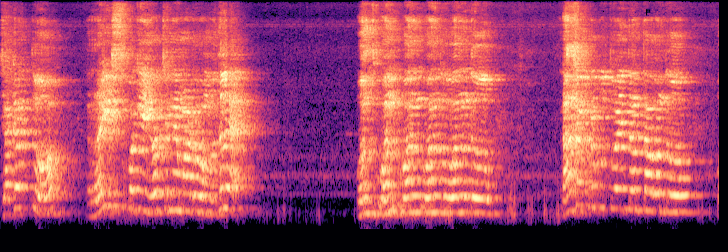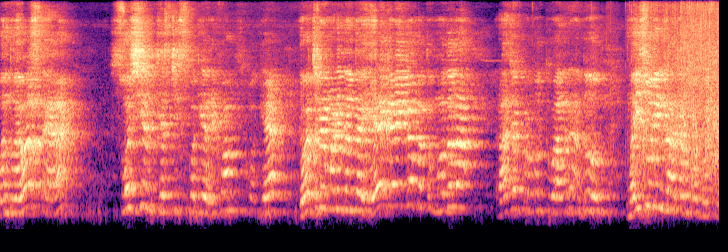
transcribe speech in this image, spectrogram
ಜಗತ್ತು ರೈಟ್ಸ್ ಬಗ್ಗೆ ಯೋಚನೆ ಮಾಡುವ ಮೊದಲೇ ಒಂದು ಒಂದು ಒಂದು ಒಂದು ಒಂದು ರಾಜಪ್ರಭುತ್ವ ಇದ್ದಂತ ಒಂದು ಒಂದು ವ್ಯವಸ್ಥೆ ಸೋಷಿಯಲ್ ಜಸ್ಟಿಸ್ ಬಗ್ಗೆ, ರಿಫಾರ್ಮ್ಸ್ ಬಗ್ಗೆ ಯೋಚನೆ ಮಾಡಿದಂತ ಏಕೈಕ ಮತ್ತು ಮೊದಲ ರಾಜಪ್ರಭುತ್ವ ಅಂದ್ರೆ ಅದು ಮೈಸೂರಿನ ರಾಜಪ್ರಭುತ್ವ.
